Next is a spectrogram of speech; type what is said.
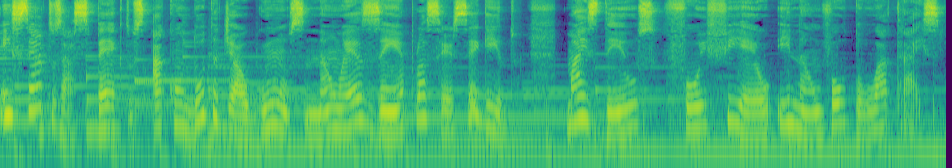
Em certos aspectos, a conduta de alguns não é exemplo a ser seguido mas Deus foi fiel e não voltou atrás.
